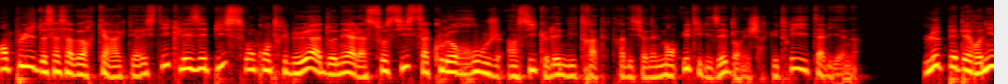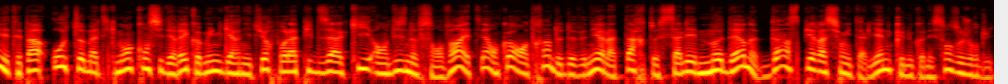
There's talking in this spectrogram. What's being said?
En plus de sa saveur caractéristique, les épices ont contribué à donner à la saucisse sa couleur rouge, ainsi que les nitrates traditionnellement utilisés dans les charcuteries italiennes le pepperoni n'était pas automatiquement considéré comme une garniture pour la pizza qui, en 1920, était encore en train de devenir la tarte salée moderne d'inspiration italienne que nous connaissons aujourd'hui.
